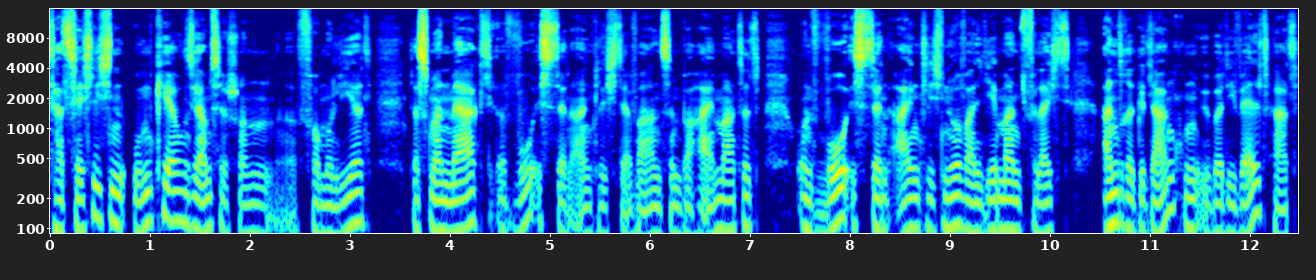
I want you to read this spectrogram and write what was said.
tatsächlichen Umkehrung, Sie haben es ja schon äh, formuliert, dass man merkt, äh, wo ist denn eigentlich der Wahnsinn beheimatet und wo ist denn eigentlich nur, weil jemand vielleicht andere Gedanken über die Welt hat,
